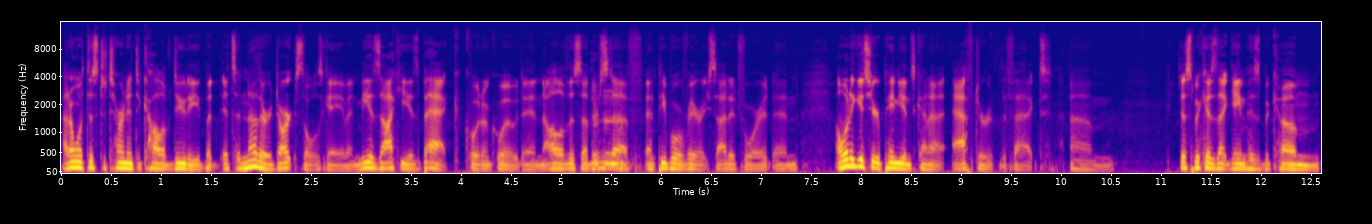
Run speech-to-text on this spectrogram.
I don't want this to turn into Call of Duty, but it's another Dark Souls game, and Miyazaki is back, quote unquote, and all of this other Mhm. stuff, and people were very excited for it. And I want to get your opinions kind of after the fact, um, just because that game has become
